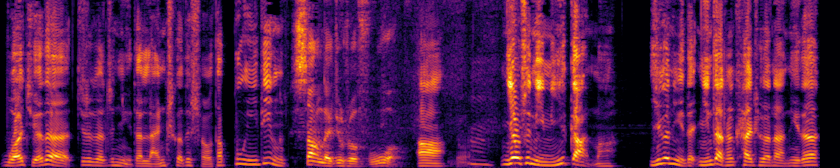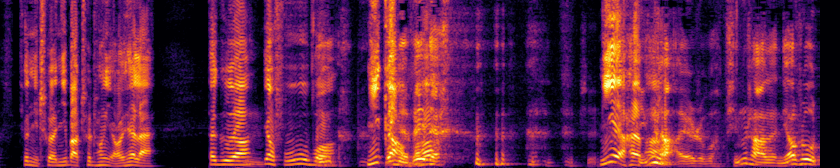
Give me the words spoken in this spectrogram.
我觉得这个这女的拦车的时候，她不一定上来就说服务，啊，嗯，要是你，你敢吗？一个女的，你在那开车呢，女的叫你车，你把车窗摇下来，大哥嗯要服务不？你敢吗？，你也害凭怕？啥呀是吧？凭啥呢？你要说我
